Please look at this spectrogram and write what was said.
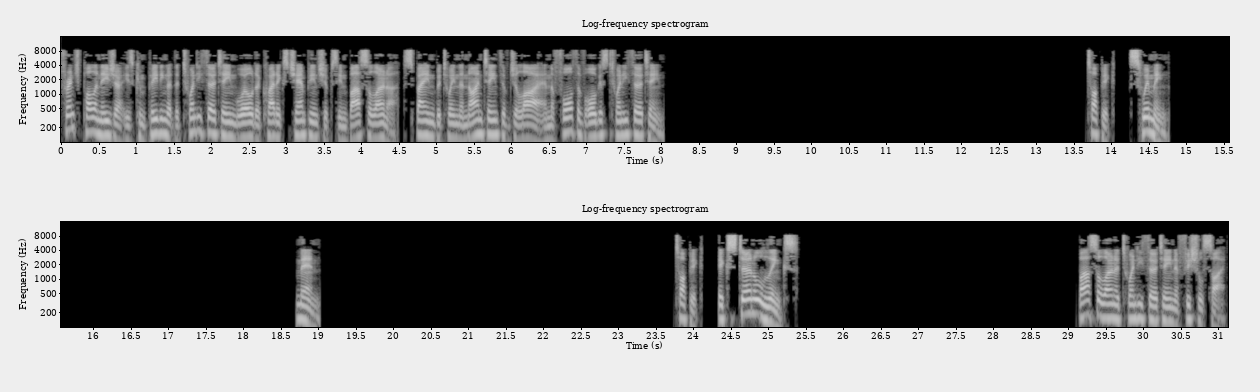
French Polynesia is competing at the 2013 World Aquatics Championships in Barcelona, Spain between 19 July and 4 August 2013. Swimming. Men. External links Barcelona 2013 official site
